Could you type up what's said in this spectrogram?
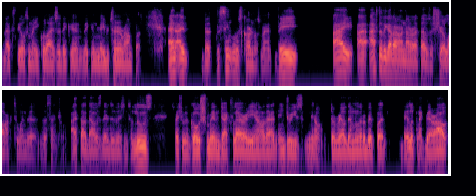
that's the ultimate equalizer. They can they can maybe turn around. But and I the, the St. Louis Cardinals, man, they I, I after they got Arenado, I thought it was a sure lock to win the, the Central. I thought that was their division to lose, especially with Goldschmidt and Jack Flaherty and all that. Injuries, you know, derailed them a little bit, but they look like they're out.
